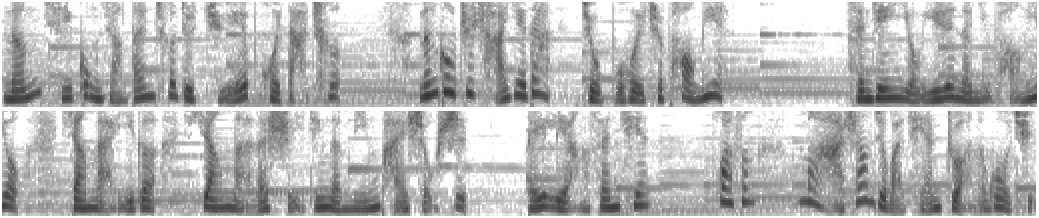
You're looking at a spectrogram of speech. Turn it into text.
能骑共享单车就绝不会打车，能够吃茶叶蛋就不会吃泡面。曾经有一任的女朋友想买一个镶满了水晶的名牌首饰，得两三千，画风马上就把钱转了过去。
